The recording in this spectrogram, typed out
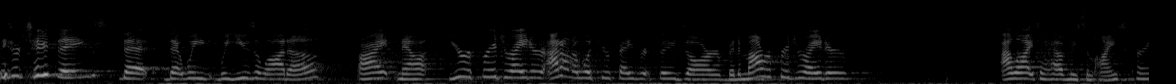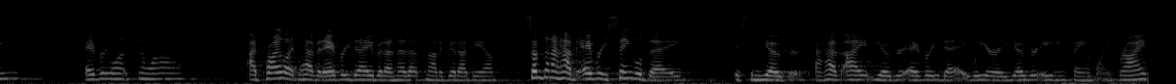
These are two things that, that we, we use a lot of. All right, now your refrigerator, I don't know what your favorite foods are, but in my refrigerator, I like to have me some ice cream every once in a while. I'd probably like to have it every day, but I know that's not a good idea. Something I have every single day is some yogurt. I have I eat yogurt every day. We are a yogurt eating family, right?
